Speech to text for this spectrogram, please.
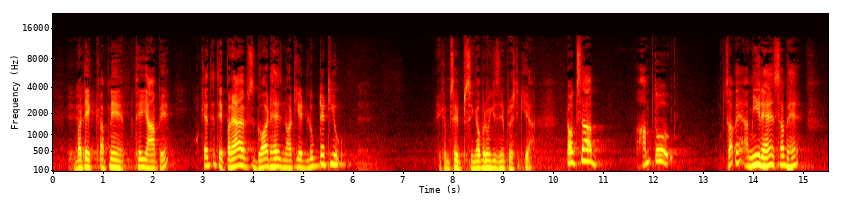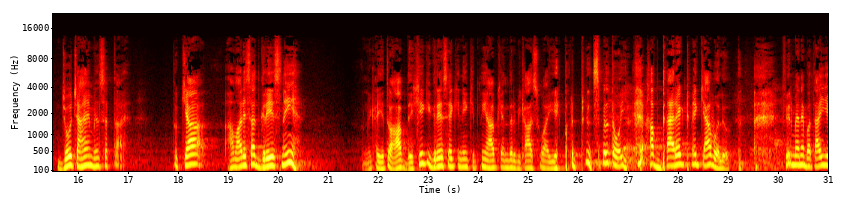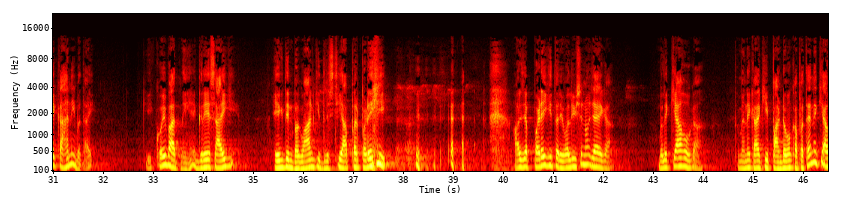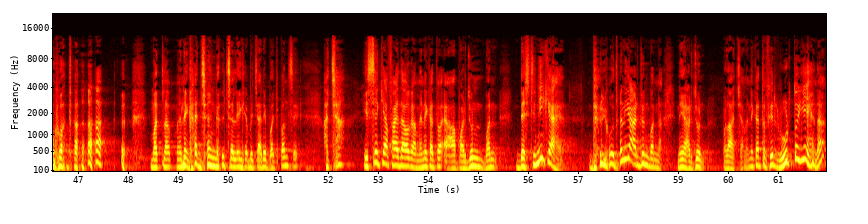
but एक अपने थे यहाँ पे, वो कहते थे पर God has not yet looked at you एक हमसे सिंगापुर में किसी ने प्रश्न किया डॉक्टर साहब, हम तो सब हैं, अमीर हैं, सब हैं, जो चाहें मिल सकता है। तो क्या हमारे साथ ग्रेस नहीं है? हमने कहा, ये तो आप देखिए कि ग्रेस है कि नहीं, कितनी आपके अंदर विकास हुआ, ये पर प्रिंसिपल तो वही आप डायरेक्ट में क्या बोलो? फिर मैंने बताई, ये कहानी बताई कि कोई बात नहीं है ग्रेस आएगी। एक दिन भगवान की दृष्टि आप पर पड़ेगी। और जब पड़ेगी तो रिवॉल्यूशन हो जाएगा। बोले, क्या होगा? तो मैंने कहा कि पांडवों का पता है ना क्या हुआ था? मतलब मैंने कहा, जंगल चले गए बेचारे बचपन से। अच्छा इससे क्या फ़ायदा होगा? मैंने कहा तो आप अर्जुन बन, डेस्टिनी क्या है? दुर्योधन या अर्जुन बनना? नहीं, अर्जुन बड़ा अच्छा। मैंने कहा तो फिर रूट तो ये है ना?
